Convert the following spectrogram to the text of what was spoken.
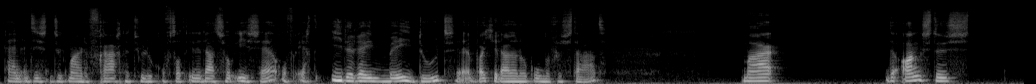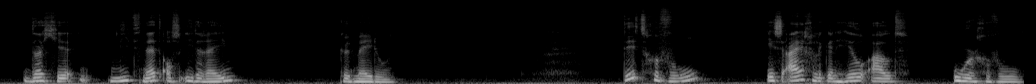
en het is natuurlijk maar de vraag natuurlijk of dat inderdaad zo is, hè, of echt iedereen meedoet, hè, wat je daar dan ook onder verstaat. Maar de angst dus dat je niet net als iedereen kunt meedoen. Dit gevoel is eigenlijk een heel oud oergevoel.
